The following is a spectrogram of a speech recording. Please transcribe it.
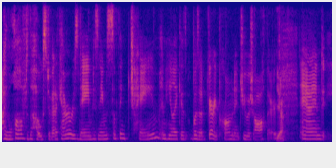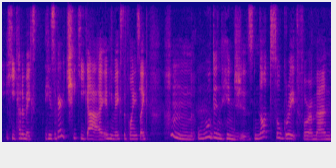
I loved the host of it. I can't remember his name. His name is something Chaim, and he like is, was a very prominent Jewish author. Yeah. And he kind of makes he's a very cheeky guy, and he makes the point. He's like, "Hmm, wooden hinges, not so great for a man,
